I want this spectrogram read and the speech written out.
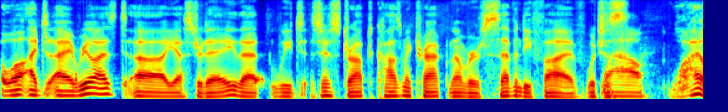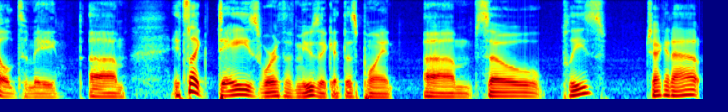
well, I realized uh, yesterday that we j- just dropped Cosmic Track number 75, which Wow. is wild to me. Um, it's like days worth of music at this point. Um, so please check it out.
